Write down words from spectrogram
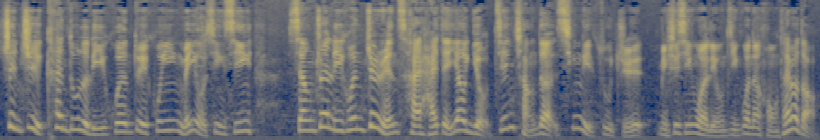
甚至看多了离婚，对婚姻没有信心。想赚离婚证人才，还得要有坚强的心理素质。民事新闻，刘永金、郭南红台报道。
